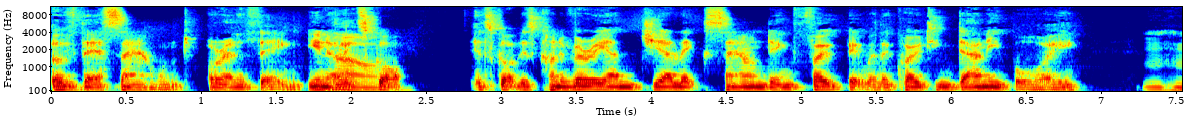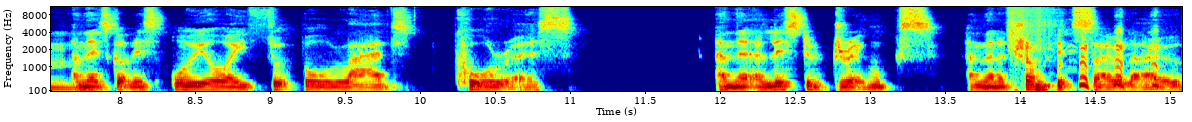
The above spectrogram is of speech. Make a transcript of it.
of their sound or anything. You know, it's got it's got this kind of very angelic sounding folk bit where they're quoting Danny Boy, Mm-hmm. and then it's got this oi oi football lad chorus, and then a list of drinks, and then a trumpet solo,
